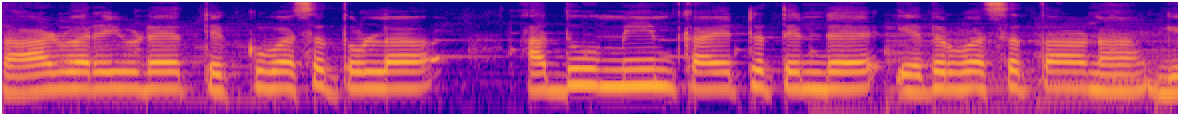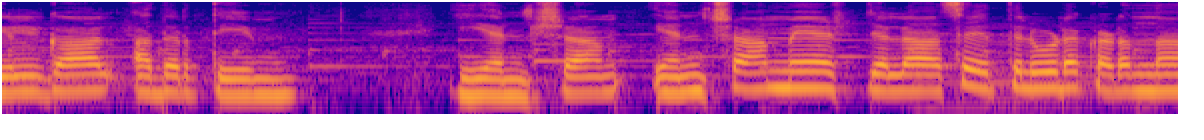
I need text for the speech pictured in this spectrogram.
താഴ്വരയുടെ തെക്കുവശത്തുള്ള അദൂമീം കയറ്റത്തിന്റെ എതിർവശത്താണ് ഗിൽഗാൽ അതിർത്തി. എൻഷാം എൻഷാമേഷ് ജലാശയത്തിലൂടെ കടന്ന്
